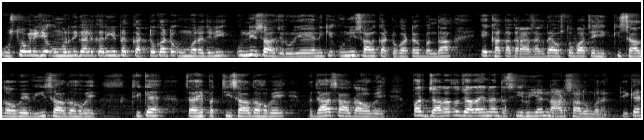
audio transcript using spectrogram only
ਉਸ ਤੋਂ ਅਗਲੀ ਜੇ ਉਮਰ ਦੀ ਗੱਲ ਕਰੀਏ ਤਾਂ ਘੱਟੋ ਘੱਟ ਉਮਰ ਹੈ ਜਿਹੜੀ 19 ਸਾਲ ਜ਼ਰੂਰੀ ਹੈ। ਯਾਨੀ ਕਿ 19 ਸਾਲ ਘੱਟੋ ਘੱਟ ਬੰਦਾ ਇਹ ਖਾਤਾ ਕਰਾ ਸਕਦਾ ਹੈ। ਉਸ ਤੋਂ ਬਾਅਦ ਚਾਹੇ 21 ਸਾਲ ਦਾ ਹੋਵੇ 20 ਸਾਲ ਦਾ ਹੋਵੇ, ਠੀਕ ਹੈ? ਚਾਹੇ 25 ਸਾਲ ਦਾ ਹੋਵੇ 50 ਸਾਲ ਦਾ ਹੋਵੇ, ਪਰ ਜ਼ਿਆਦਾ ਤੋਂ ਜ਼ਿਆਦਾ ਇਹਨਾਂ ਨੇ ਦੱਸੀ ਹੋਈ ਹੈ 59 ਸਾਲ ਉਮਰ ਹੈ, ਠੀਕ ਹੈ?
